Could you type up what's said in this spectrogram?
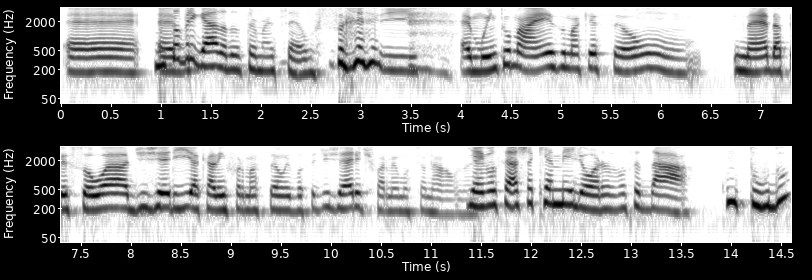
É, Muito é, obrigada, doutor Marcelo. Sim, é muito mais uma questão, né, da pessoa digerir aquela informação e você digere de forma emocional, né? E aí você acha que é melhor você dar com tudo,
